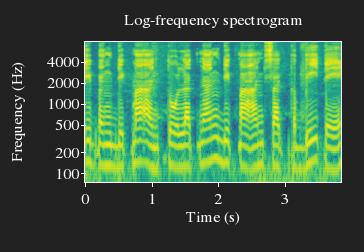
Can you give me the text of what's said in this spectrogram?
ibang digmaan tulad ng digmaan sa Cavite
